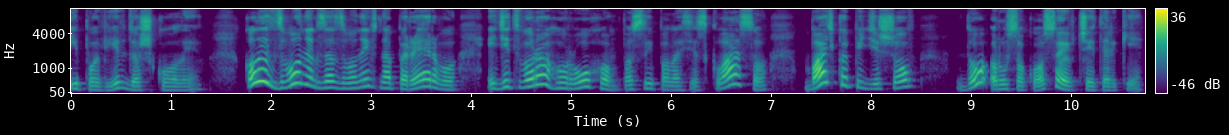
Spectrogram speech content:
і повів до школи. Коли дзвоник задзвонив на перерву і дітвора горохом посипалась із класу, батько підійшов до русокосої вчительки,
